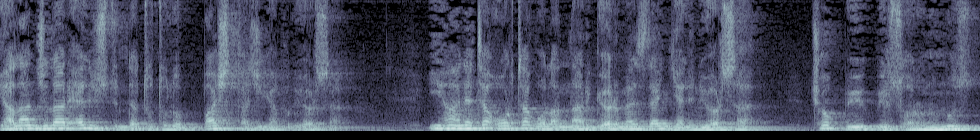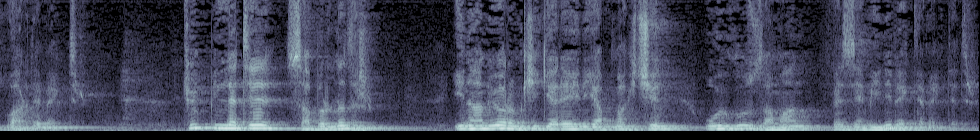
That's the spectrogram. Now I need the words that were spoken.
yalancılar el üstünde tutulup baş tacı yapılıyorsa, ihanete ortak olanlar görmezden geliniyorsa, çok büyük bir sorunumuz var demektir. Türk milleti sabırlıdır. İnanıyorum ki gereğini yapmak için uygun zaman ve zemini beklemektedir.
